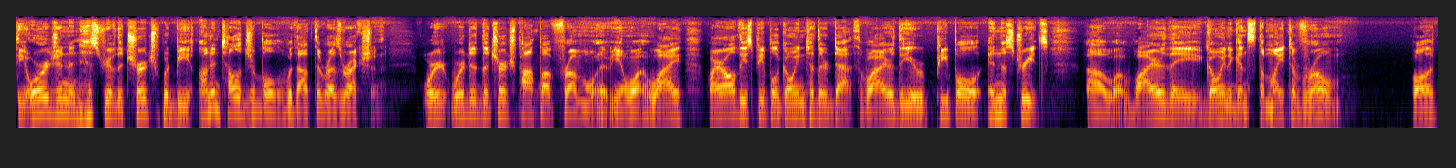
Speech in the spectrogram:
The origin and history of the church would be unintelligible without the resurrection. Where where did the church pop up from? You know why why are all these people going to their death? Why are the people in the streets? Uh, why are they going against the might of Rome? Well, it,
